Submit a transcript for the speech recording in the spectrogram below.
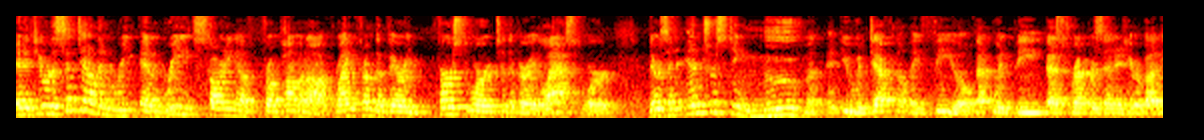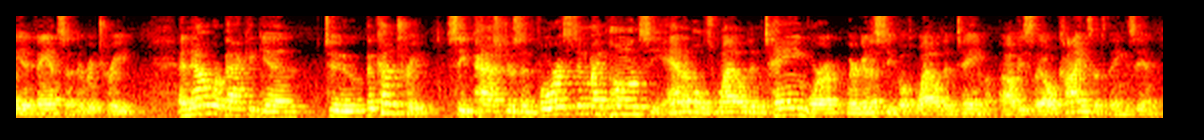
And if you were to sit down and, re and read, starting from Paumanok, right from the very first word to the very last word, there's an interesting movement that you would definitely feel that would be best represented here by the advance and the retreat. And now we're back again to the country. See pastures and forests in my poem, see animals wild and tame, we're, we're going to see both wild and tame, obviously all kinds of things in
